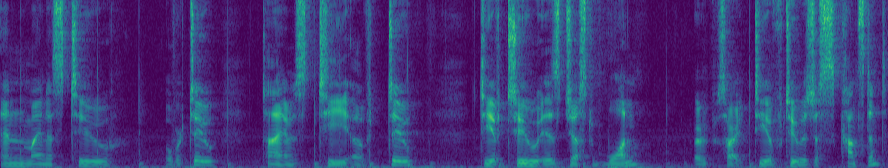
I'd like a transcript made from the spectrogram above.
n minus 2 over 2 times t of 2 t of 2 is just 1. Or, sorry, t of 2 is just constant.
